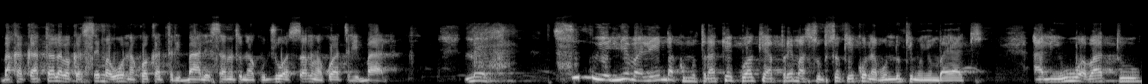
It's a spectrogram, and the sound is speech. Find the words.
Bakakatala bakasema wewe unakuwa tribale sana, tunakujua sana unakuwa tribale. Mais siku yenye walienda kumtrake kwake apres masupso kiko na bunduki munyumba yake. Aliua watu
